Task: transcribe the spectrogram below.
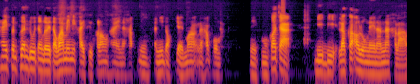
ให้เพื่อนๆดูจังเลย แต่ว่าไม่มีใครถือกล้องให้นะครับนี่อันนี้ดอกใหญ่มากนะครับ ผมนี่ผมก็จะบีบีแล้วก็เอาลงในนั้นนะครับ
